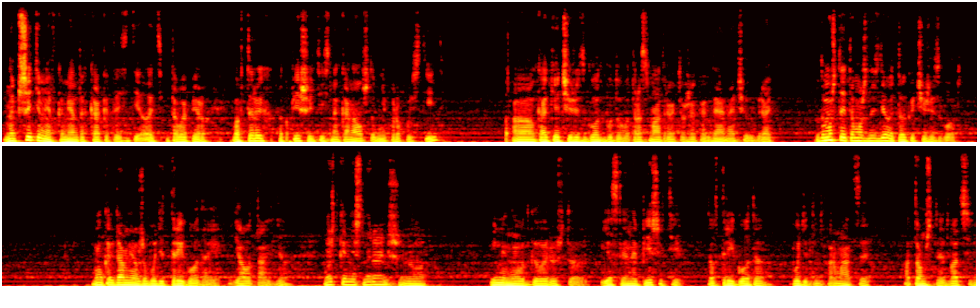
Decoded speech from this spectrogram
напишите мне в комментах, как это сделать. Это во-первых. Во-вторых, подпишитесь на канал, чтобы не пропустить. А, как я через год буду вот рассматривать уже, когда я начал играть. Потому что это можно сделать только через год. Ну, когда мне уже будет три года, я вот так сделаю. Может, конечно, раньше, но именно вот говорю, что если напишите, то в три года будет информация о том, что я 27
